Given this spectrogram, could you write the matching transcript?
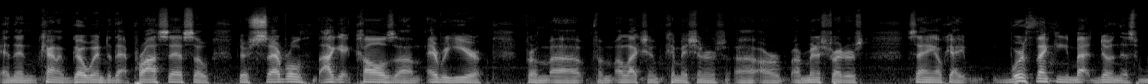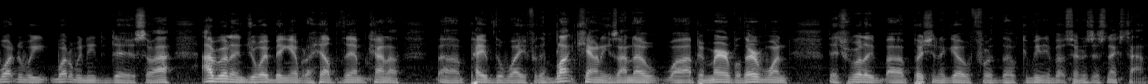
and then kind of go into that process. So there's several. I get calls um, every year from uh, from election commissioners uh, or administrators saying, "Okay, we're thinking about doing this. What do we What do we need to do?" So I I really enjoy being able to help them kind of uh, pave the way for them. Blount County, as I know, well, up in Maryville, they're one that's really uh, pushing to go for the convenient vote centers this next time.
